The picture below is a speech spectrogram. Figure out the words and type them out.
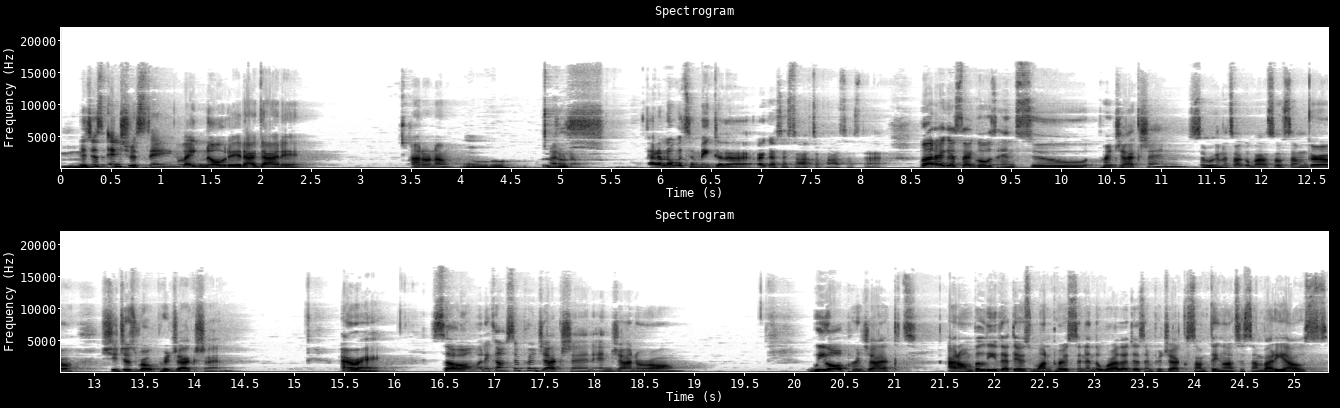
It's just interesting. Like noted, I got it. I don't know. I don't know. It I don't just, I don't know what to make of that. I guess I still have to process that. But I guess that goes into projection. So we're hmm. gonna talk about so some girl, she just wrote projection. All right. So when it comes to projection in general, we all project. I don't believe that there's one person in the world that doesn't project something onto somebody else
